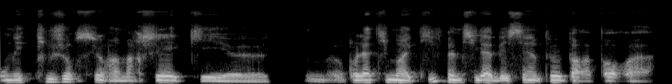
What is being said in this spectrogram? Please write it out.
on est toujours sur un marché qui est euh, relativement actif, même s'il a baissé un peu par rapport à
